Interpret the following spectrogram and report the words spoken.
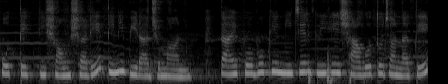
প্রত্যেকটি সংসারে তিনি বিরাজমান। তাই প্রভুকে নিজের গৃহে স্বাগত জানাতে,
